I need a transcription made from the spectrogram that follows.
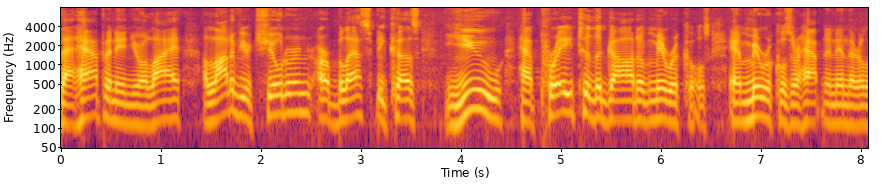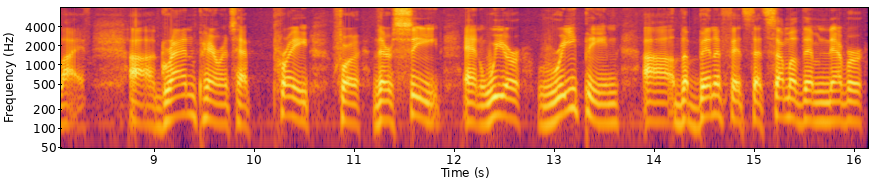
that happen in your life. A lot of your children are blessed because you have prayed to the God of miracles, and miracles are happening in their life. Uh, grandparents have prayed for their seed, and we are reaping uh, the benefits that some of them never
